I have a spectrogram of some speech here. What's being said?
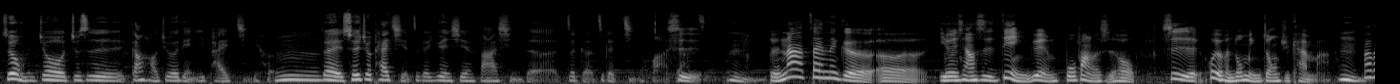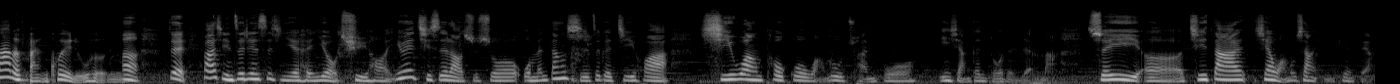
所以我们就就是刚好就有点一拍即合，嗯，对，所以就开启了这个院线发行的这个这个计划，是，嗯，对。那在那个呃，有点像是电影院播放的时候，是会有很多民众去看嘛？嗯那他的反馈如何呢？嗯，对，发行这件事情也很有趣哈，因为其实老实说，我们当时这个计划希望透过网络传播，影响更多的人嘛，所以呃，其实大家现在网络上影片非常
